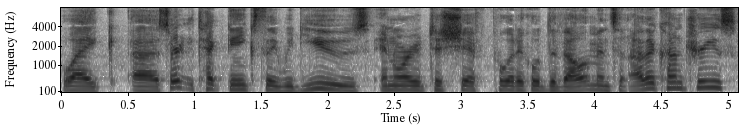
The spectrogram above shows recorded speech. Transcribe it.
like uh, certain techniques they would use in order to shift political developments in other countries.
